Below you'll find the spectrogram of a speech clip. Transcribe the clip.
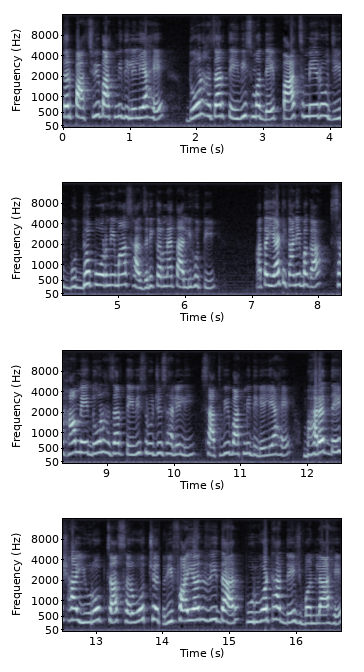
तर पाचवी बातमी दिलेली आहे दोन हजार तेवीसमध्ये पाच मे रोजी बुद्ध पौर्णिमा साजरी करण्यात आली होती. आता या ठिकाणी बघा सहा मे दोन हजार तेवीस रोजी झालेली सातवी बातमी दिलेली आहे. भारत देश हा युरोपचा सर्वोच्च रिफायनरीदार पुरवठा देश बनला आहे.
